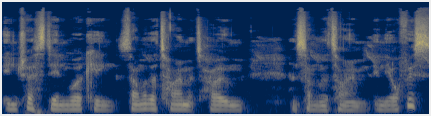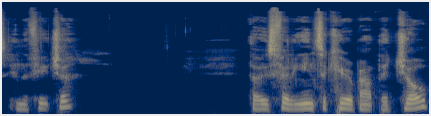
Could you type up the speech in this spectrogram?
interest in working some of the time at home and some of the time in the office in the future. Those feeling insecure about their job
